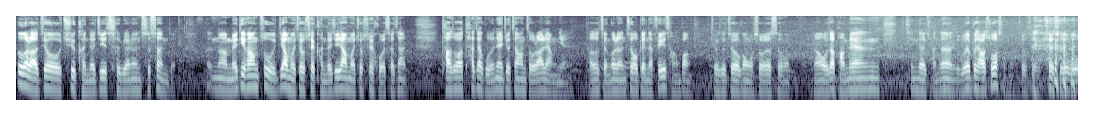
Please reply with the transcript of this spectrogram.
饿了就去肯德基吃别人吃剩的，那没地方住，要么就睡肯德基，要么就睡火车站。他说他在国内就这样走了两年，他说整个人最后变得非常棒，就是最后跟我说的时候，然后我在旁边听的，反正我也不知道说什么，就是确实我，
